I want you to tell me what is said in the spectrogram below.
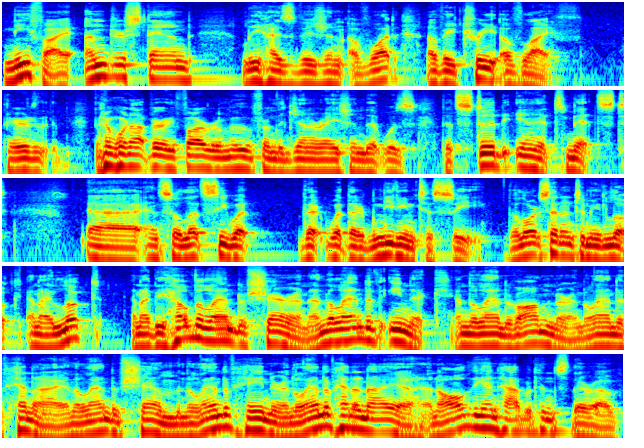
Nephi understand Lehi's vision of what? Of a tree of life. Here, we're not very far removed from the generation that, was, that stood in its midst uh, and so let's see what, that, what they're needing to see. The Lord said unto me, Look. And I looked, And I beheld the land of Sharon, and the land of Enoch, and the land of Omner, and the land of Heni, and the land of Shem, and the land of Haner, and the land of Hanannihah, and all the inhabitants thereof.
